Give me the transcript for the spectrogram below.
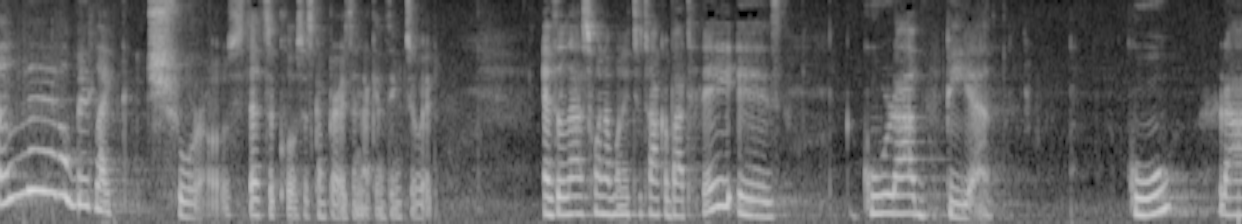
a little bit like churros. That's the closest comparison I can think to it. And the last one I wanted to talk about today is gurabia. Gurabia.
